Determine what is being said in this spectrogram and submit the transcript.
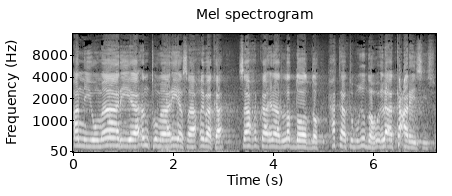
an yumaariya an tumaariya saaxibaka saaxibkaa inaad la doodo xataa tubqidahu ilaa aad ka caraysiiso.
